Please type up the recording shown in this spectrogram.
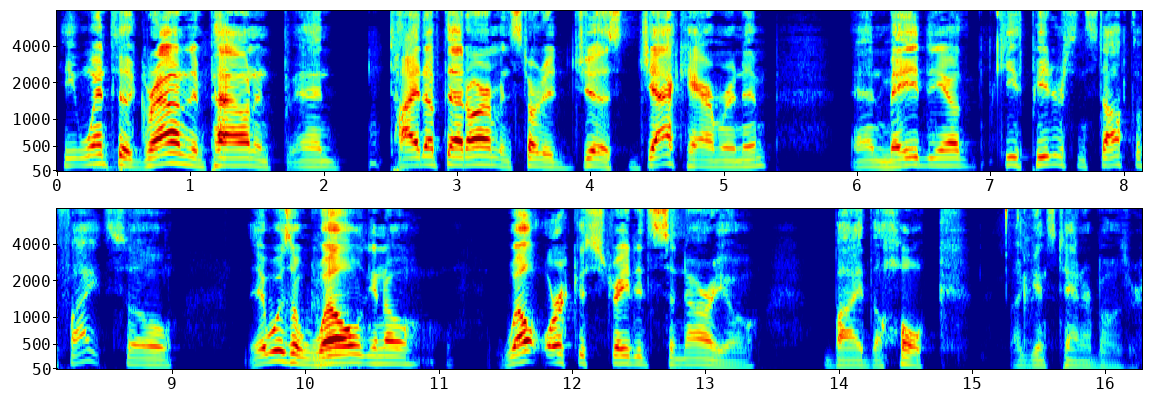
he went to the ground and pound and and tied up that arm and started just jackhammering him. and made you know Keith Peterson stop the fight. So it was a well you know well orchestrated scenario by the Hulk against Tanner Boser.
